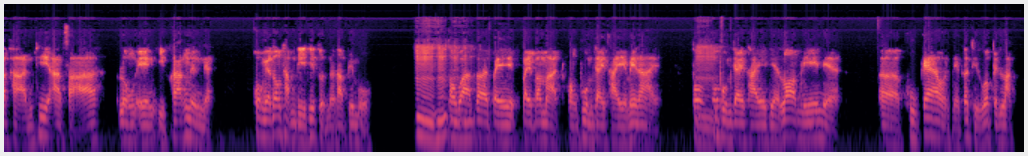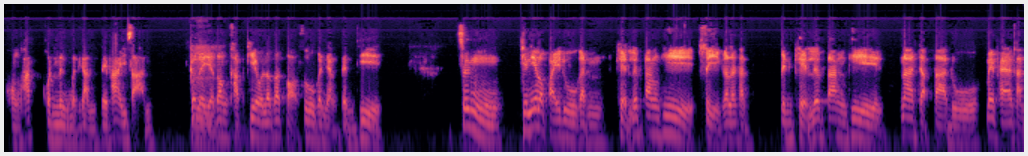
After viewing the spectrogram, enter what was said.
รขานที่อาสาลงเองอีกครั้งหนึ่งเนี่ย คงจะต้องทำดีที่สุดนะครับพี่หมูอืมฮึเพราะว่าก็ไปไปประมาทของภูมิใจไทยไม่ได้เพราะอืมภูมิใจไทยเนี่ยรอบนี้เนี่ยเอ่อครูแก้วเนี่ยก็ถือว่าเป็นหลักของพรรคคนหนึ่งเหมือนกันในภาคอีสาน ก็เลยจะต้องขับเคี่ยวแล้วก็ต่อสู้กันอย่างเต็มที่ ซึ่งทีนี้เราไปดูกันเขตเลือกตั้งที่สี่ก็แล้วกัน เป็นเขตเลือกตั้งที่น่าจับตาดูไม่แพ้กัน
